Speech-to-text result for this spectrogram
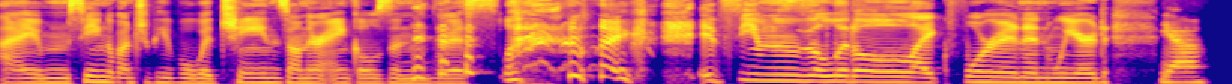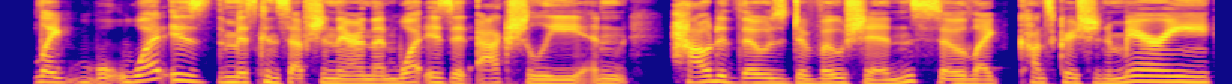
I'm seeing a bunch of people with chains on their ankles and wrists. like it seems a little like foreign and weird. Yeah. Like what is the misconception there and then what is it actually and how did those devotions, so like consecration to Mary,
